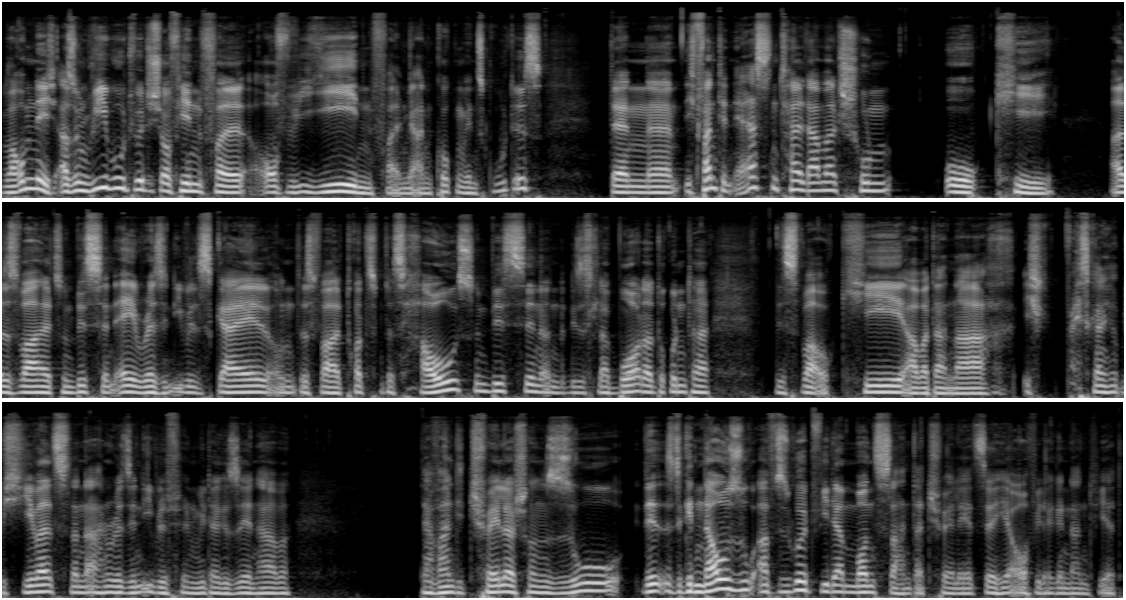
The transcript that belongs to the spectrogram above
warum nicht? Also ein Reboot würde ich auf jeden Fall, auf jeden Fall mir angucken, wenn es gut ist. Denn äh, ich fand den ersten Teil damals schon okay. Also es war halt so ein bisschen, ey, Resident Evil ist geil und es war halt trotzdem das Haus ein bisschen und dieses Labor darunter. Das war okay, aber danach, ich weiß gar nicht, ob ich jeweils danach einen Resident Evil-Film wieder gesehen habe. Da waren die Trailer schon so, genauso absurd wie der Monster Hunter-Trailer, jetzt der hier auch wieder genannt wird.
